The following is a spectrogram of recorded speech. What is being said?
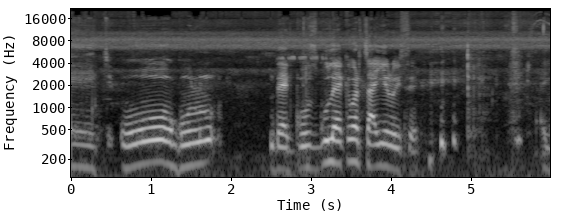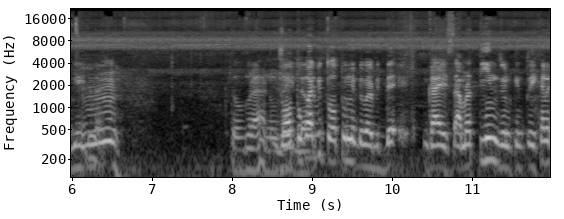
এই ও গরু দেখ গোসগুলো একেবারে চাইয়ে তোমরা যত পারবি তত নিতে পারবি। গাইস আমরা তিনজন কিন্তু এখানে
